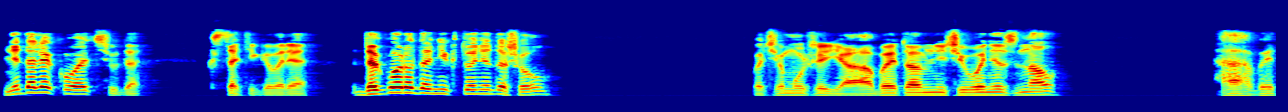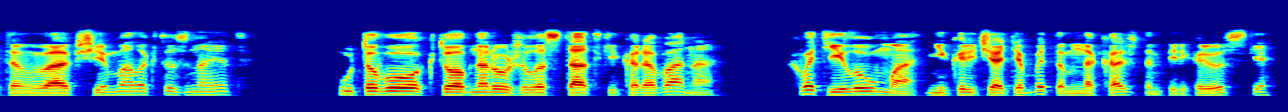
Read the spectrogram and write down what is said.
недалеко отсюда. Кстати говоря, до города никто не дошел. Почему же я об этом ничего не знал? А об этом вообще мало кто знает. У того, кто обнаружил остатки каравана, хватило ума не кричать об этом на каждом перекрестке.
